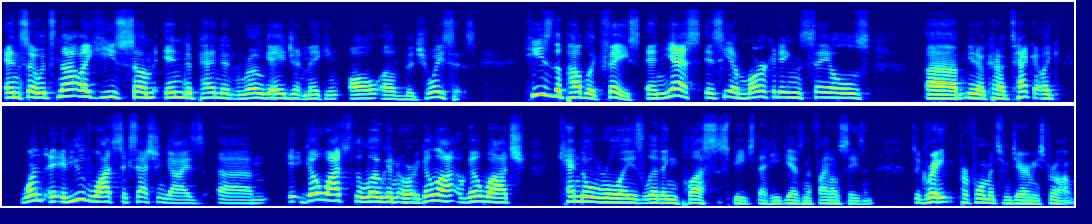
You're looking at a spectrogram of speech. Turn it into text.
And so it's not like he's some independent rogue agent making all of the choices. He's the public face. And yes, is he a marketing, sales, um, you know, kind of tech? Like one, if you've watched Succession, guys, um, it, go watch the Logan or go go watch Kendall Roy's Living Plus speech that he gives in the final season. It's a great performance from Jeremy Strong.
